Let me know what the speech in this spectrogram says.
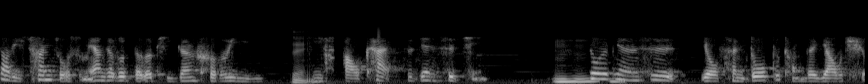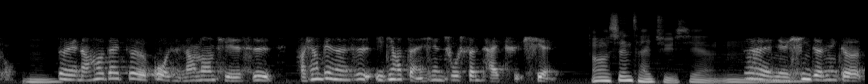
到底穿着什么样叫做得体跟合宜对，以好看这件事情，嗯哼，就会变成是有很多不同的要求。嗯，对，然后在这个过程当中，其实是好像变成是一定要展现出身材曲线，哦，身材曲线，嗯，对女性的那个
